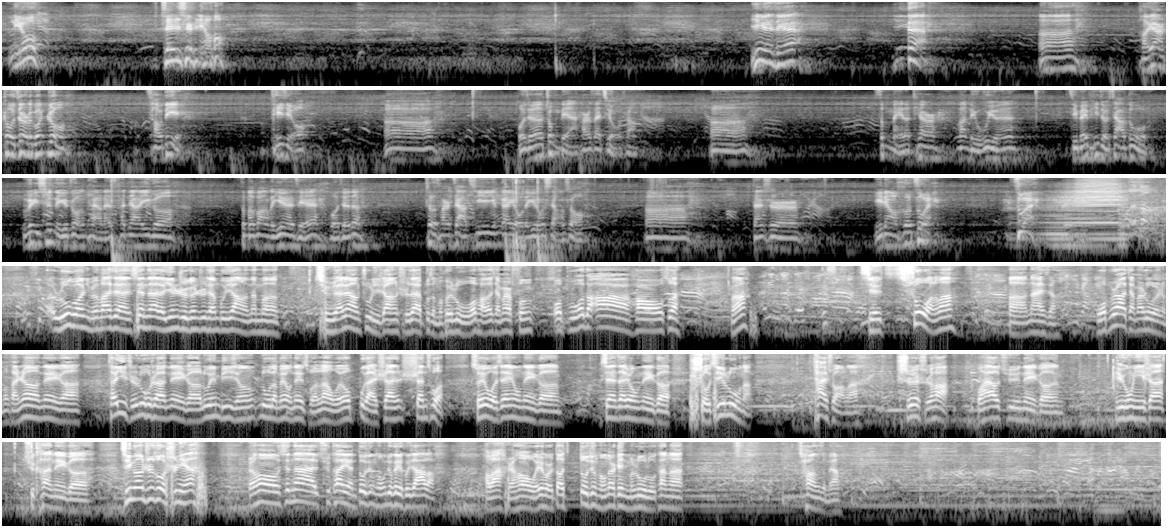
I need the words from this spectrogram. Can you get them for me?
牛，真是牛！音乐节，音乐，呃，好样，够劲儿的观众，草地，啤酒，呃，我觉得重点还是在酒上，呃，这么美的天儿，万里无云，几杯啤酒下肚，微醺的一个状态来参加一个这么棒的音乐节，我觉得这才是假期应该有的一种享受。啊、但是一定要喝醉，醉。呃如果你们发现现在的音质跟之前不一样了，那么请原谅助理张实在不怎么会录，我跑到前面疯，我脖子啊好酸啊！我给你做解说了？解说我了吗？啊，那还行。我不知道前面录了什么，反正那个他一直录着那个录音笔已经录的没有内存了，我又不敢删删错，所以我先用那个，现在在用那个手机录呢，太爽了！十月十号我还要去那个愚公移山去看那个《金刚之作十年》，然后现在去看一眼窦靖童就可以回家了，好吧？然后我一会儿到窦靖童那儿给你们录录，看看唱的怎么样。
